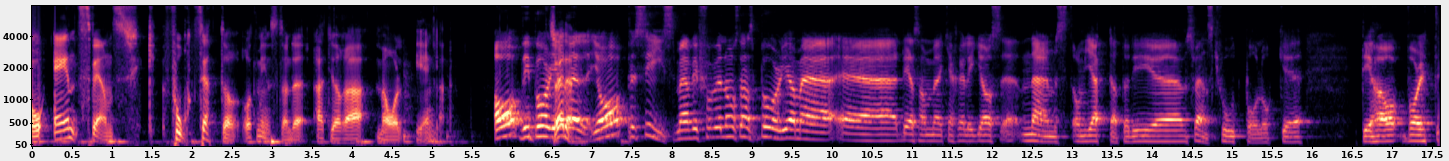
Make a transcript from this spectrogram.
Och en svensk fortsätter åtminstone att göra mål i England. Ja, vi börjar väl. Ja, precis. Men vi får väl någonstans börja med eh, det som kanske ligger oss närmst om hjärtat och det är eh, svensk fotboll. Och eh, det har varit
